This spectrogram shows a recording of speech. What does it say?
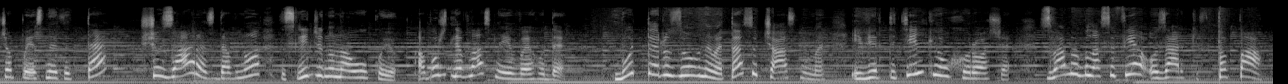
щоб пояснити те, що зараз давно досліджено наукою, або ж для власної вигоди. Будьте розумними та сучасними і вірте тільки у хороше. З вами була Софія Озарків. Па-па!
